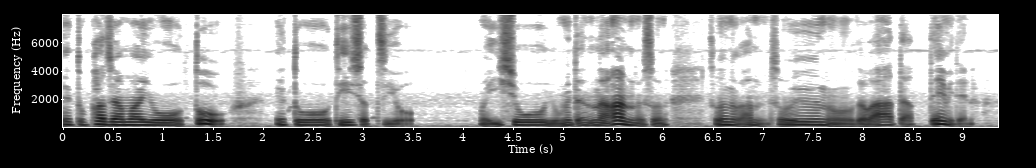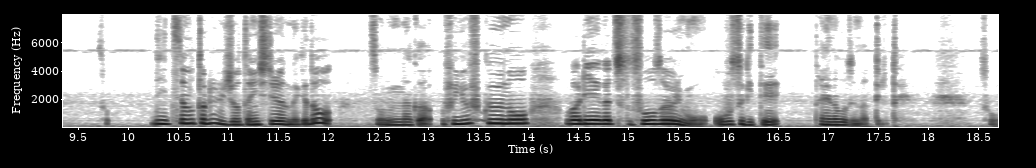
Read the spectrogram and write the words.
えっとパジャマ用とえっと T シャツ用、まあ、衣装用みたいなのあるのよそうそういうのがあそういうのがわーってあってみたいな。そう。でいつでも取れる状態にしてるんだけどそのなんか冬服の割合がちょっと想像よりも多すぎて大変なことになってるというそう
